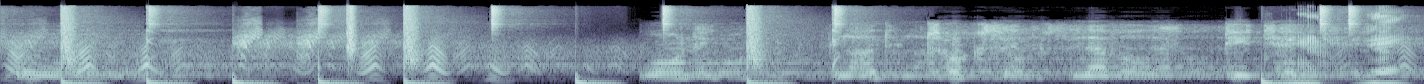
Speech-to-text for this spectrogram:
Four. Warning. Blood toxin levels detected.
